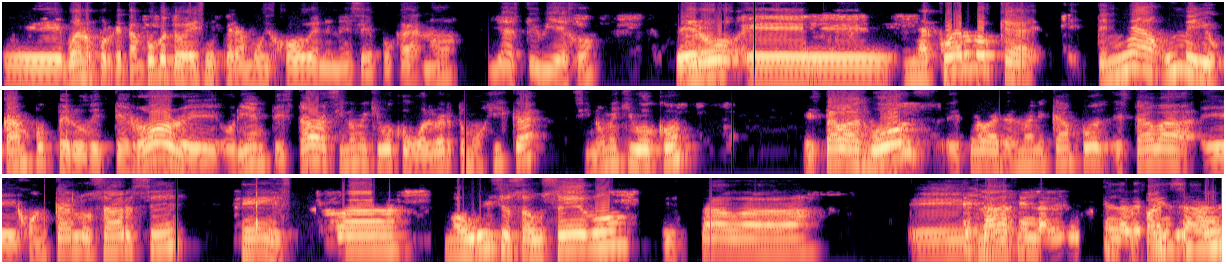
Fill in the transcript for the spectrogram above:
eh, bueno, porque tampoco te voy a decir que era muy joven en esa época, ¿no? Ya estoy viejo, pero eh, me acuerdo que tenía un mediocampo, pero de terror eh, Oriente. Estaba, si no me equivoco, Gualberto Mojica, si no me equivoco. Estabas vos, estaba Germani Campos, estaba Juan Carlos Arce, estaba Mauricio Saucedo, estaba... estaba en la, en la defensa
